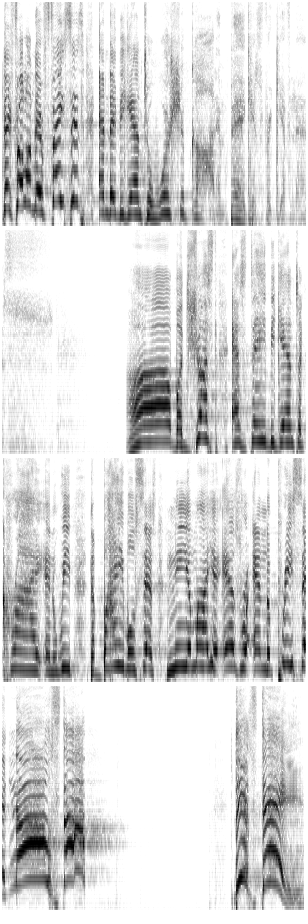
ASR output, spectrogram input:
They fell on their faces and they began to worship God and beg His forgiveness. Ah, but just as they began to cry and weep, the Bible says Nehemiah, Ezra, and the priest said, No, stop. This day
